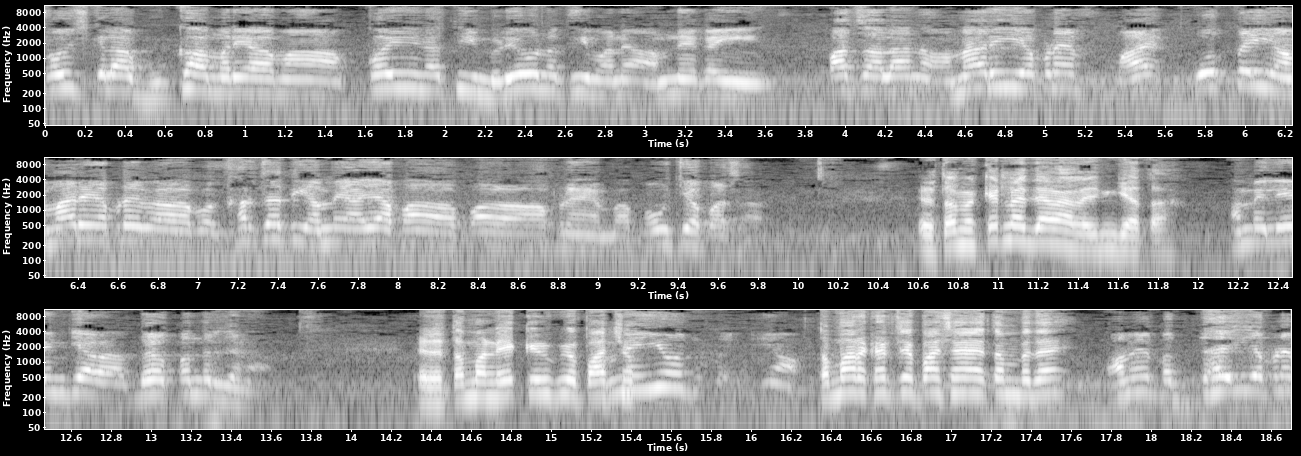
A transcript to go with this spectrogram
ચોવીસ કલાક ભૂખા મર્યામાં કઈ નથી મળ્યો નથી મને. અમને કઈ પાછા લાન અમારી આપણે પોતે અમારે આપણે ખર્ચાથી અમે આયા આપણે પહોંચ્યા પાછા. એટલે તમે કેટલા જણા લઈને ગયા હતા અમે લઈને ગયા દસ પંદર જણા. એટલે તમને એક રૂપિયો પાછો. તમારા ખર્ચે પાછા આવ્યા તમે બધા અમે બધા આપણે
